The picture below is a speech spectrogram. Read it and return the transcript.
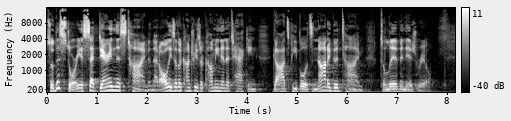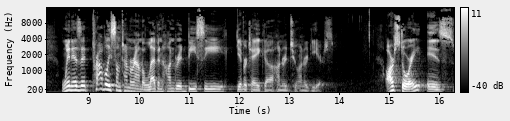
So this story is set during this time, and that all these other countries are coming and attacking God's people. It's not a good time to live in Israel. When is it? Probably sometime around 1100 BC, give or take 100, 200 years. Our story is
